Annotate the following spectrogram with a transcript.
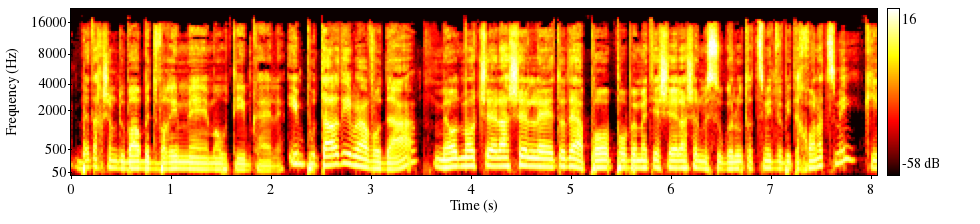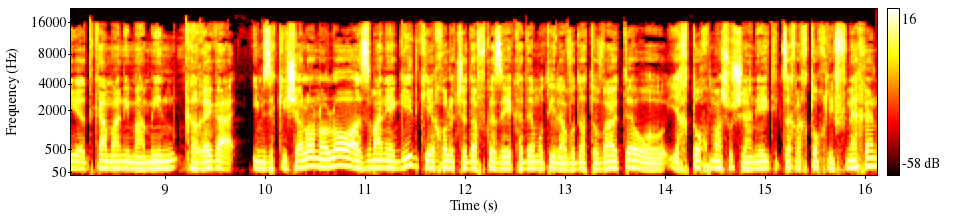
בטח כשמדובר בדברים uh, מהותיים כאלה. אם פוטרתי מעבודה, מאוד מאוד שאלה של, uh, אתה יודע, פה, פה באמת יש שאלה של מסוגלות עצמית וביטחון עצמי, כי עד כמה אני מאמין כרגע אם זה כישלון או לא, הזמן יגיד, כי יכול להיות שדווקא זה יקדם אותי לעבודה טובה יותר, או יחתוך משהו שאני הייתי צריך לחתוך לפני כן,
